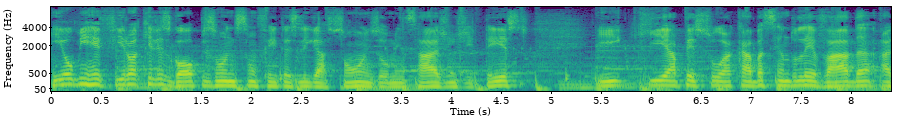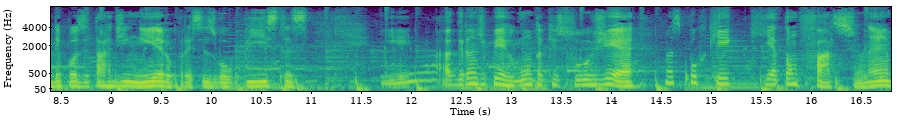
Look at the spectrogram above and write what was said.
E eu me refiro àqueles golpes onde são feitas ligações ou mensagens de texto e que a pessoa acaba sendo levada a depositar dinheiro para esses golpistas. E a grande pergunta que surge é: mas por que, que é tão fácil, né?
